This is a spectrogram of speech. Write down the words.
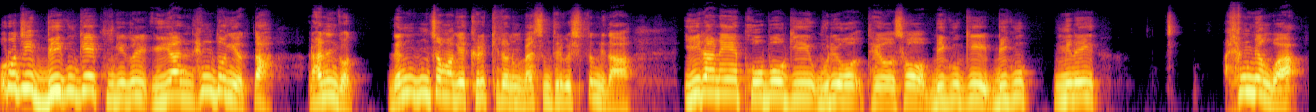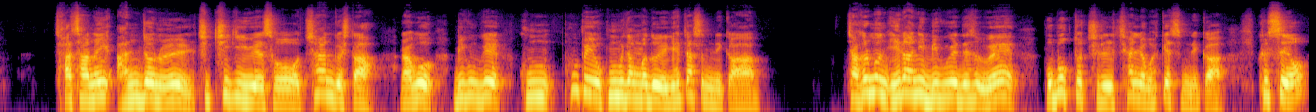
오로지 미국의 국익을 위한 행동이었다라는 것, 냉정하게 그렇게 저는 말씀드리고 싶습니다. 이란의 보복이 우려되어서 미국이 미국민의 혁명과 자산의 안전을 지키기 위해서 취한 것이다. 라고 미국의 국, 폼페이오 국무장관도 얘기했지 않습니까? 자, 그러면 이란이 미국에 대해서 왜 보복 조치를 취하려고 했겠습니까? 글쎄요,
